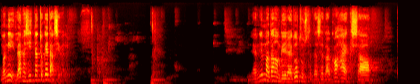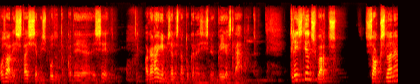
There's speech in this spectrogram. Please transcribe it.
no nii, lähme siit natuke edasi veel. ja nüüd ma tahan teile tutvustada seda kaheksa osalist asja, mis puudutab ka teie esseed. aga räägime sellest natukene siis nüüd kõigest lähemalt. Kristjan Schwarz, sakslane,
